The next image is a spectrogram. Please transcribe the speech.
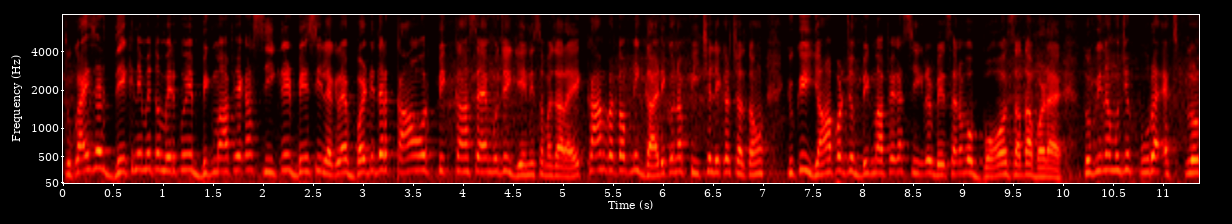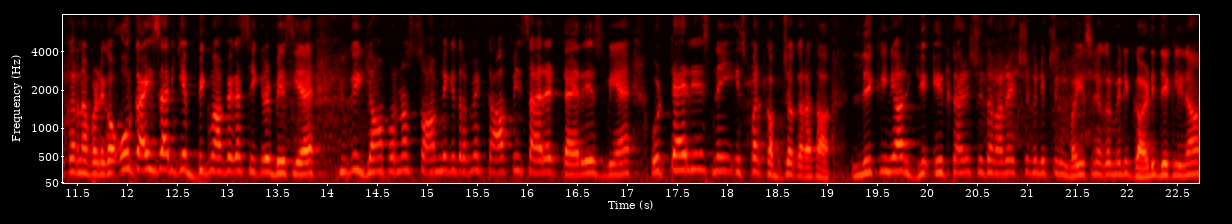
तो गाइस यार, देखने में तो मेरे को ये बिग माफिया का सीक्रेट बेस ही लग रहा है बट इधर कहाँ और पिक कहाँ से आए, मुझे ये नहीं समझ आ रहा है। एक काम करता हूँ, अपनी गाड़ी को ना पीछे लेकर चलता हूँ, क्योंकि यहाँ पर जो बिग माफिया का सीक्रेट बेस है ना, वो बहुत ज़्यादा बड़ा है। तो भी ना मुझे पूरा एक्सप्लोर करना पड़ेगा। और गाइस यार, ये बिग माफिया का सीक्रेट बेस ही है, क्योंकि यहाँ पर ना सामने की तरफ़ में काफ़ी सारे टेररिस्ट भी हैं। और टेररिस्ट ने इस पर कब्जा करा था। लेकिन यार, ये एक टेरिस इधर आ रहा है, एक सेकंड एक सेकंड भाई, इसने अगर मेरी गाड़ी देख ली ना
